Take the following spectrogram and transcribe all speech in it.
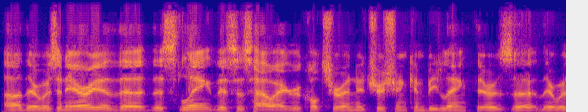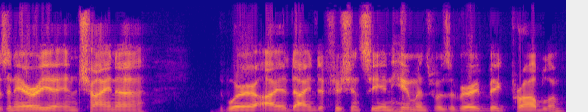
Uh, there was an area that this link. This is how agriculture and nutrition can be linked. There was a, there was an area in China where iodine deficiency in humans was a very big problem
